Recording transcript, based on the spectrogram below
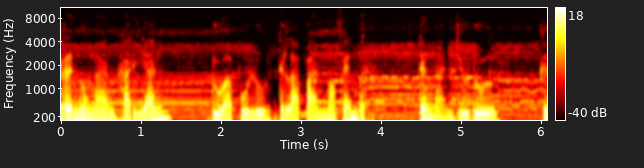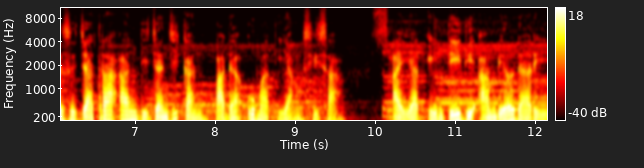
Renungan harian 28 November Dengan judul Kesejahteraan dijanjikan pada umat yang sisa. Ayat inti diambil dari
